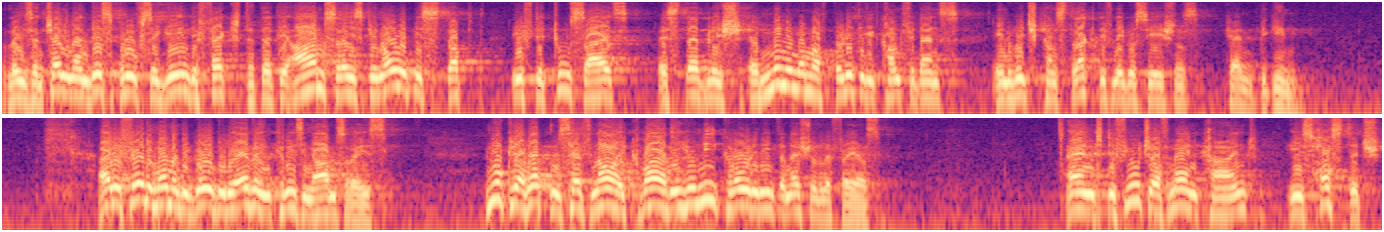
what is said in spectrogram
Ladies and gentlemen, this proves again the fact that the arms race can only be stopped if the two sides establish a minimum of political confidence in which constructive negotiations can begin. I referred a moment ago to the ever increasing arms race. Nuclear weapons have now acquired a unique role in international affairs. And the future of mankind is hostage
